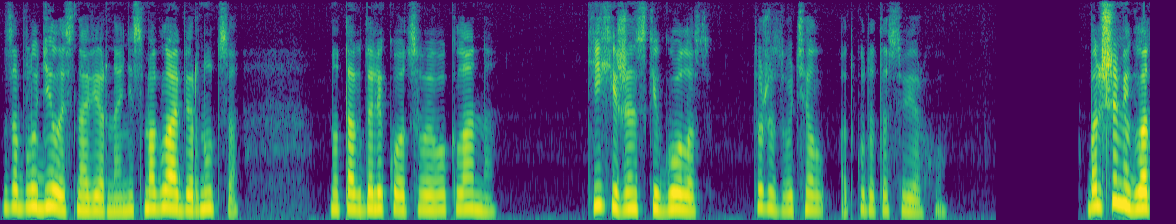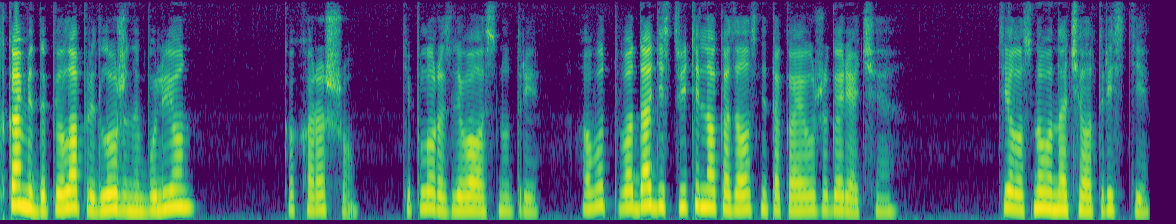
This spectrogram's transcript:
Заблудилась, наверное, не смогла обернуться, но так далеко от своего клана. Тихий женский голос тоже звучал откуда-то сверху. Большими глотками допила предложенный бульон. Как хорошо. Тепло разливалось внутри. А вот вода действительно оказалась не такая уже горячая. Тело снова начало трясти.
